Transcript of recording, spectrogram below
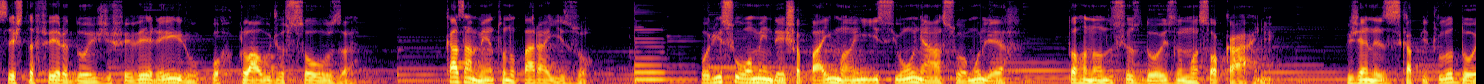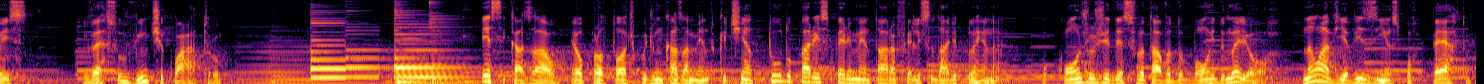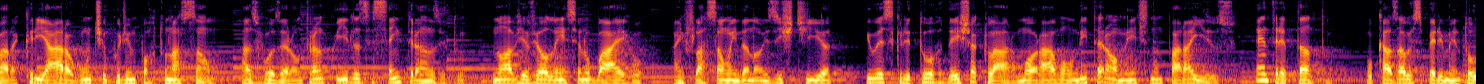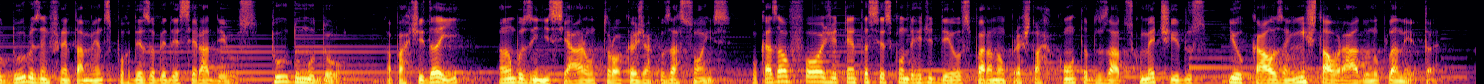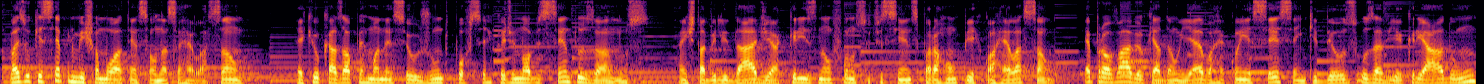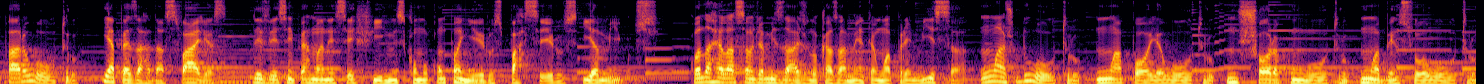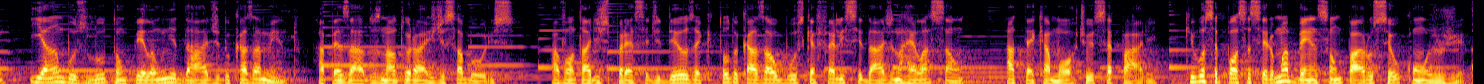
Sexta-feira, 2 de fevereiro, por Cláudio Souza. Casamento no paraíso. Por isso o homem deixa pai e mãe e se une à sua mulher, tornando-se os dois uma só carne. Gênesis capítulo 2, verso 24. Esse casal é o protótipo de um casamento que tinha tudo para experimentar a felicidade plena. O cônjuge desfrutava do bom e do melhor. Não havia vizinhos por perto para criar algum tipo de importunação. As ruas eram tranquilas e sem trânsito. Não havia violência no bairro, a inflação ainda não existia e o escritor deixa claro, moravam literalmente num paraíso. Entretanto, o casal experimentou duros enfrentamentos por desobedecer a Deus. Tudo mudou. A partir daí, ambos iniciaram trocas de acusações. O casal foge e tenta se esconder de Deus para não prestar conta dos atos cometidos e o caos é instaurado no planeta. Mas o que sempre me chamou a atenção nessa relação é que o casal permaneceu junto por cerca de 900 anos. A instabilidade e a crise não foram suficientes para romper com a relação. É provável que Adão e Eva reconhecessem que Deus os havia criado um para o outro e, apesar das falhas, devessem permanecer firmes como companheiros, parceiros e amigos. Quando a relação de amizade no casamento é uma premissa, um ajuda o outro, um apoia o outro, um chora com o outro, um abençoa o outro, e ambos lutam pela unidade do casamento, apesar dos naturais dissabores. A vontade expressa de Deus é que todo casal busque a felicidade na relação, até que a morte os separe. Que você possa ser uma bênção para o seu cônjuge.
